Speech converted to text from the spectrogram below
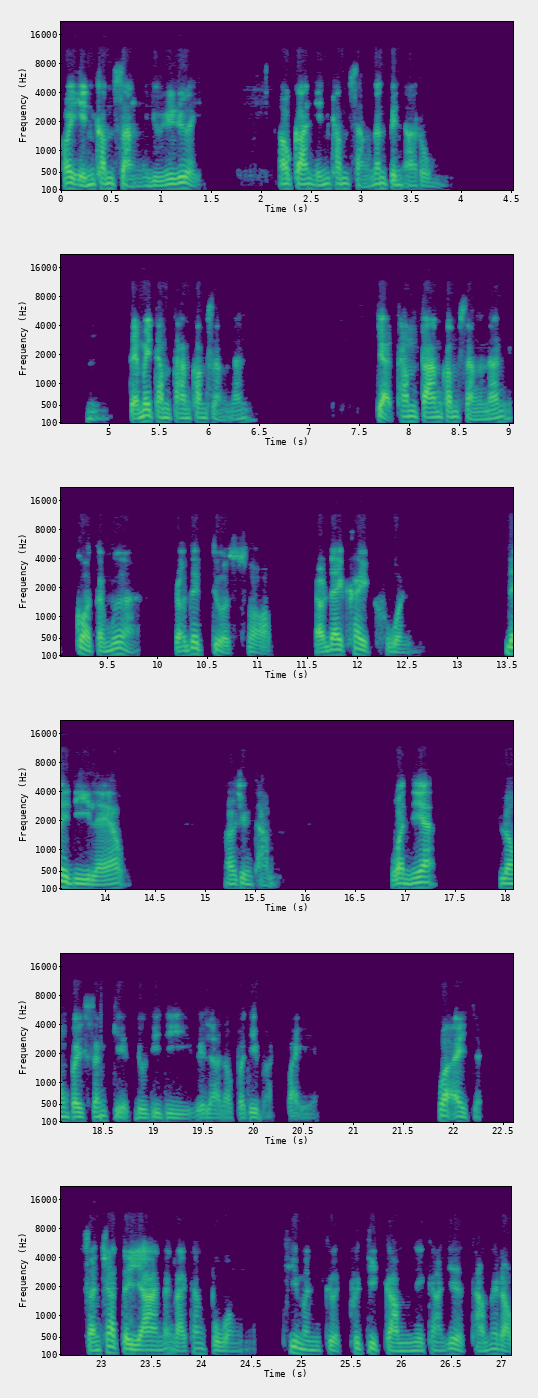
คอยเห็นคำสั่งอยู่เรื่อยๆเอาการเห็นคำสั่งนั้นเป็นอารมณ์แต่ไม่ทำตามคำสั่งนั้น จะทำตามคำสั่งนั้นก็แต่เมื่อเราได้ตรวจสอบ เราได้ใคร่ควร ได้ดีแล้ว เราจึงทำวันนี้ลองไปสังเกตดูดี ๆ เวลาเราปฏิบัติไป ว่าไอ้สัญชาตญาณทั้งหลายทั้งปวง ที่มันเกิดพฤติกรรมในการที่จะทำให้เรา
